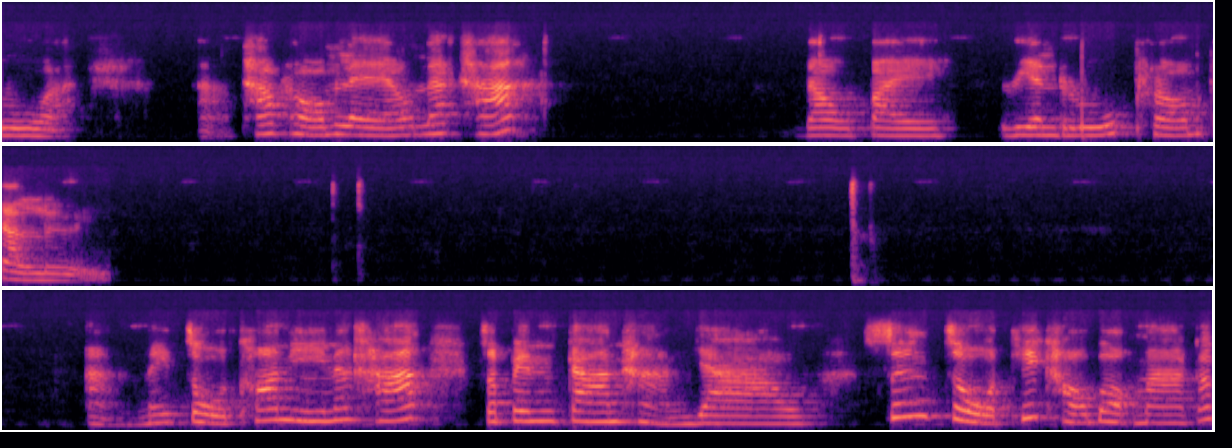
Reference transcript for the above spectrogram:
ตัว ถ้าพร้อมแล้วนะคะ เราไปเรียนรู้พร้อมกันเลย ในโจทย์ข้อนี้นะคะ จะเป็นการหารยาว ซึ่งโจทย์ที่เขาบอกมาก็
